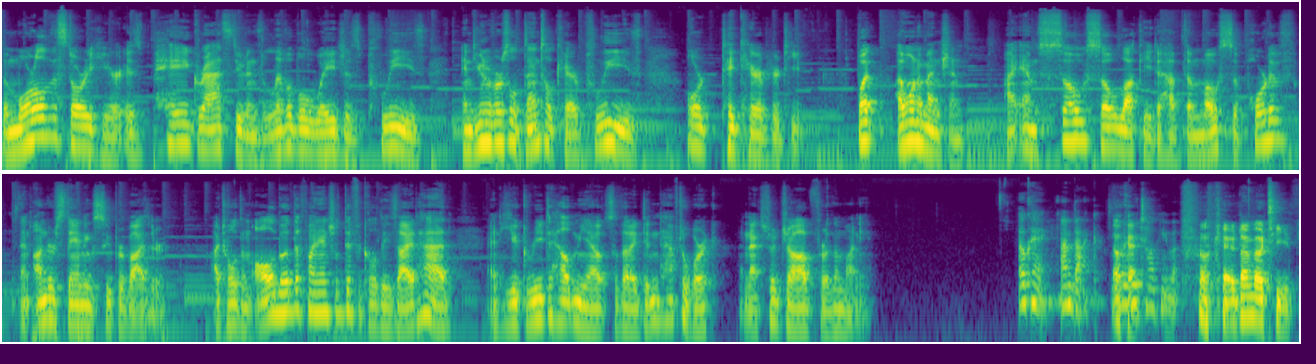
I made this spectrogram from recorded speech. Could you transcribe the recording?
The moral of the story here is pay grad students livable wages, please, and universal dental care, please, or take care of your teeth. But I want to mention, I am so, so lucky to have the most supportive and understanding supervisor. I told him all about the financial difficulties I had had, and he agreed to help me out so that I didn't have to work an extra job for the money. Okay, I'm back. What Okay. are we talking about? Okay, we're talking about teeth.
